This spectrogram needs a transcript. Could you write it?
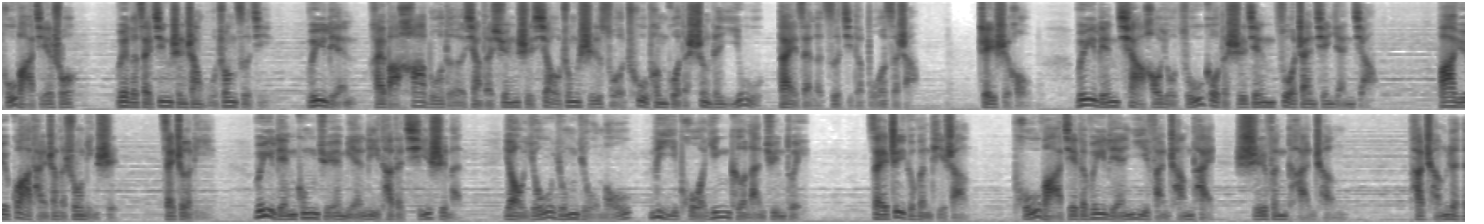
普瓦杰说：“为了在精神上武装自己，威廉还把哈罗德向他宣誓效忠时所触碰过的圣人遗物戴在了自己的脖子上。”这时候，威廉恰好有足够的时间作战前演讲。八月挂毯上的说明是：在这里，威廉公爵勉励他的骑士们要有勇有谋，力破英格兰军队。在这个问题上。普瓦捷的威廉一反常态，十分坦诚。他承认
